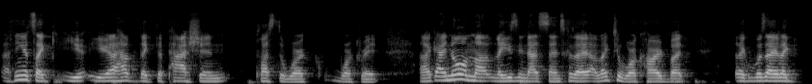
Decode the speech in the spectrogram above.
I think it's like you you gotta have like the passion plus the work work rate. Like I know I'm not lazy in that sense because I, I like to work hard, but like was I like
